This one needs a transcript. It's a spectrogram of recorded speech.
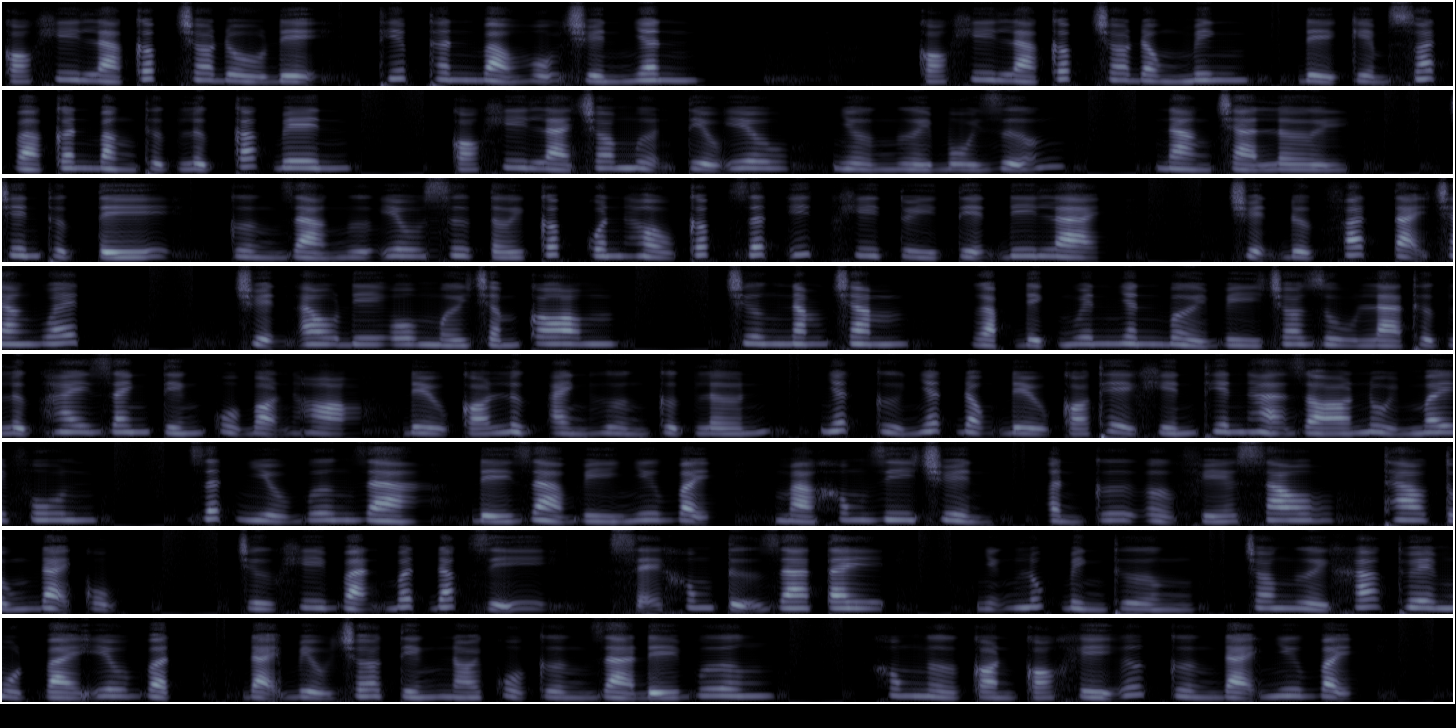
Có khi là cấp cho đồ đệ, thiếp thân bảo hộ truyền nhân. Có khi là cấp cho đồng minh, để kiểm soát và cân bằng thực lực các bên. Có khi là cho mượn tiểu yêu, nhờ người bồi dưỡng. Nàng trả lời, trên thực tế, cường giả ngự yêu sư tới cấp quân hầu cấp rất ít khi tùy tiện đi lại. Chuyện được phát tại trang web truyệnaudiomoi.com. Chương 500, gặp địch nguyên nhân bởi vì cho dù là thực lực hay danh tiếng của bọn họ, đều có lực ảnh hưởng cực lớn, nhất cử nhất động đều có thể khiến thiên hạ gió nổi mây phun. Rất nhiều vương giả, đế giả vì như vậy mà không di chuyển, ẩn cư ở phía sau, thao túng đại cục. Trừ khi vạn bất đắc dĩ, sẽ không tự ra tay. Những lúc bình thường, cho người khác thuê một vài yêu vật, đại biểu cho tiếng nói của cường giả đế vương. Không ngờ còn có khí ước cường đại như vậy.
